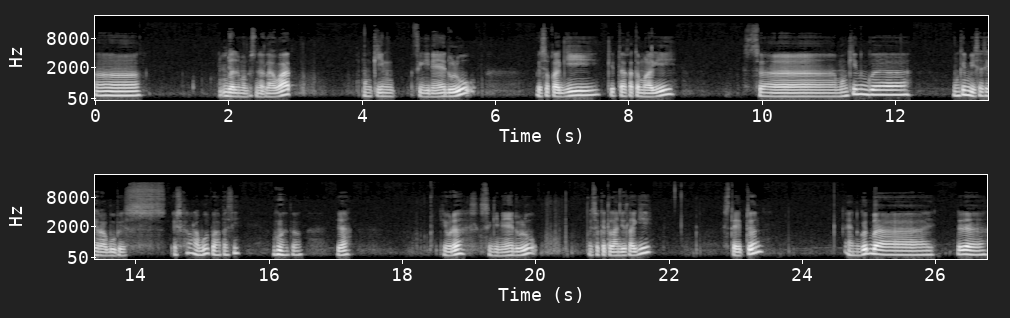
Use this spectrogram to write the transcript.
uh, udah 15 menit lewat. Mungkin segini aja dulu. Besok lagi kita ketemu lagi. Se mungkin gue mungkin bisa sih Rabu bes eh sekarang Rabu apa apa sih gue tau ya ya udah segini aja dulu. Besok kita lanjut lagi. Stay tune and goodbye. Dadah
